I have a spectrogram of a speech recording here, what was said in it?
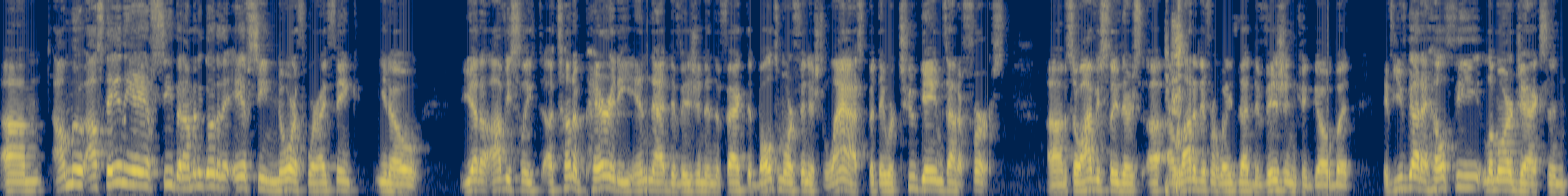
Um, I'll move. I'll stay in the AFC, but I'm going to go to the AFC North, where I think you know you had a, obviously a ton of parity in that division, in the fact that Baltimore finished last, but they were two games out of first. Um, so obviously, there's a, a, lot of different ways that division could go. But if you've got a healthy Lamar Jackson,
